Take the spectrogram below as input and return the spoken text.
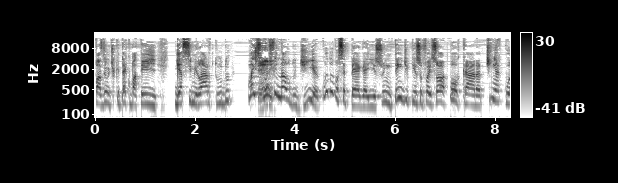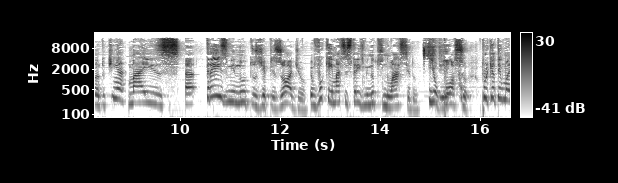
fazer o tic-tac bater e, e assimilar tudo. Mas Sim. no final do dia, quando você pega isso entende que isso foi só, pô, cara, tinha quanto? Tinha mais. Uh, três minutos de episódio, eu vou queimar esses três minutos no ácido. Sim. E eu posso, porque eu tenho uma,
